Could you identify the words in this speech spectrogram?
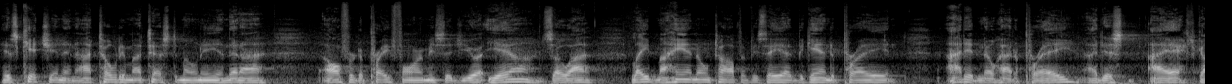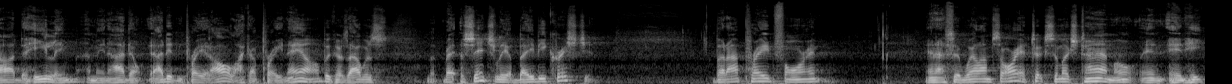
his kitchen, and I told him my testimony, and then I offered to pray for him. He said, Yeah. So I laid my hand on top of his head, began to pray, and I didn't know how to pray. I just I asked God to heal him. I mean, I don't I didn't pray at all like I pray now because I was essentially a baby Christian. But I prayed for him, and I said, "Well, I'm sorry I took so much time." On, and and he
